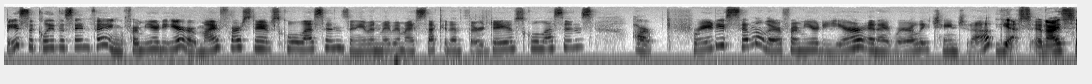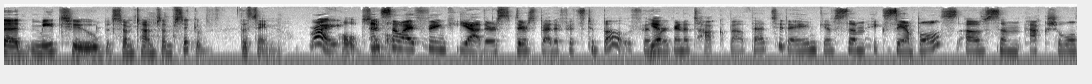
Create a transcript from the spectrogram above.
basically the same thing from year to year. My first day of school lessons, and even maybe my second and third day of school lessons, are pretty similar from year to year, and I rarely change it up. Yes, and I said me too, but sometimes I'm sick of the same. Right. Old, and so. I think yeah, there's there's benefits to both, and Yep. we're going to talk about that today and give some examples of some actual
